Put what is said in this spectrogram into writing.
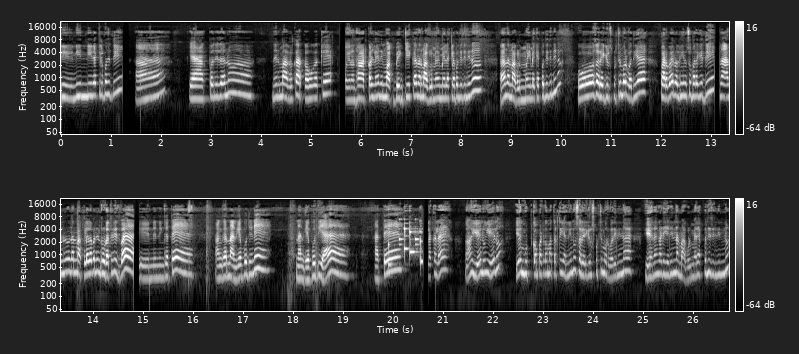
ನೀನು ನೀನು ಯಾಕೆ ಬಂದಿದ್ದಿ? ಹಾಂ ಯಾಕೆ ಬಂದಿದ್ದಾನು? ನಿನ್ನ ಮಗಳು ಕರ್ಕ ಹೋಗಕ್ಕೆ. ನನ್ನ ಹಾಟ್ಗಳನ್ನೇ ನಿಮ್ಮ ಮಗ ಬೆಂಕಿ ಇಕ್ಕ ನನ್ನ ಮಗಳ ಮೇಲೆ ಮೇಲೆ ಬಂದಿದ್ದೀನಿ ನೀನು? ನನ್ನ ಮಗಳ ಮೈ ಮೇಲೆ ಬಂದಿದ್ದೀನಿ ನೀನು? ಓ, ಸರಿಯಾಗಿ ಇಳಿಸ್ಬಿಡ್ತೀನಿ ಬರ್ಬೋದಿಯಾ ಪರವಾಗಿಲ್ಲ, ನೀನು ಸುಮಾರಾಗಿದ್ದಿ ನಾನು ನನ್ನ ಮಕ್ಕಳೆಲ್ಲ ಬಂದು ರೂಢಾತಿದ್ವಾ ಏನು ನಿಂಗತ್ತೆ? ಹಂಗಾರೆ ನನಗೆ ಬುದಿನಿ ನನಗೆ ಬುದಿಯಾ ಅತ್ತೆ? ಲಕ್ಕಲೆ ಹಾಂ ಏನು ಏನು? ಏನು ಮುಟ್ಕೊಂಡ್ ಪಟ್ಕೊಂಡ್ ಮಾತಾಡ್ತೀಯ? ನೀನು ಸರಿಯಾಗಿ ಇಳಿಸ್ಬಿಡ್ತೀನಿ ಮರ್ವಾದಿ ನಿನ್ನ. ಏನಂಗಡಿ ನನ್ನ ಮಗಳ ಮೇಲೆ ಯಾಕೆ ಬಂದಿದ್ದೀನಿ ನೀನು?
